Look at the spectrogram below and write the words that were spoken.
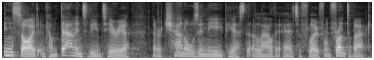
inside and come down into the interior, there are channels in the EPS that allow the air to flow from front to back.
